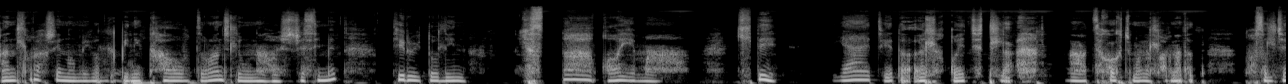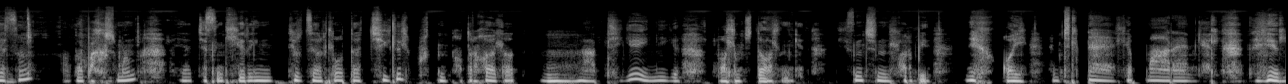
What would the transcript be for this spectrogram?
гандлахар ахшийн номыг бол би нэг 5 6 жилийн өмнө уншиж байсан юм байна. Тэр үед бол энэ ёстой гоё юм аа. Гэхдээ яаж гээд ойлгохгүй а зохиогч маань болохоор надад тусалж яасан. Одоо багш маань яаж яасан гэхээр энэ тэр зорилгоудаа чиглэл бүртэн тодорхойлоод аа тэгээ энийг боломжтой болно гэд. Тэгсэн чинь болохоор би нэх гоё амжилттай явмаар байна гэл. Тэгэл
